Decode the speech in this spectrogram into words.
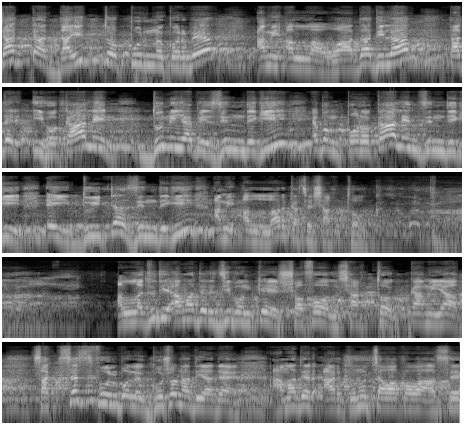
চারটা দায়িত্ব পূর্ণ করবে, আমি আল্লাহ ওয়াদা দিলাম, তাদের ইহকালীন দুনিয়াবি জিন্দিগি এবং পরকালীন জিন্দিগি, এই দুইটা জিন্দিগি আমি আল্লাহর কাছে সার্থক। আল্লাহ যদি আমাদের জীবনকে সফল, সার্থক, কামিয়াব সাকসেসফুল বলে ঘোষণা দিয়া দেয়, আমাদের আর কোনো চাওয়া পাওয়া আছে?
